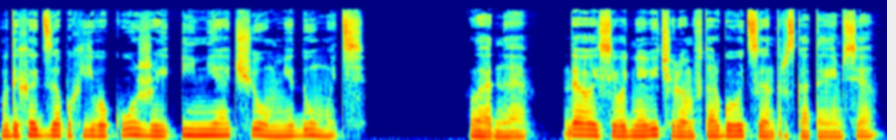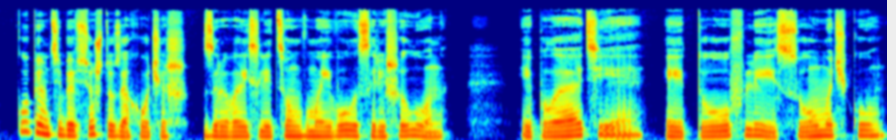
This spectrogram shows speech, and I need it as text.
вдыхать запах его кожи и ни о чем не думать. Ладно, Давай сегодня вечером в торговый центр скатаемся. Купим тебе все, что захочешь», — взрываясь лицом в мои волосы, решил он. «И платье, и туфли, и сумочку».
